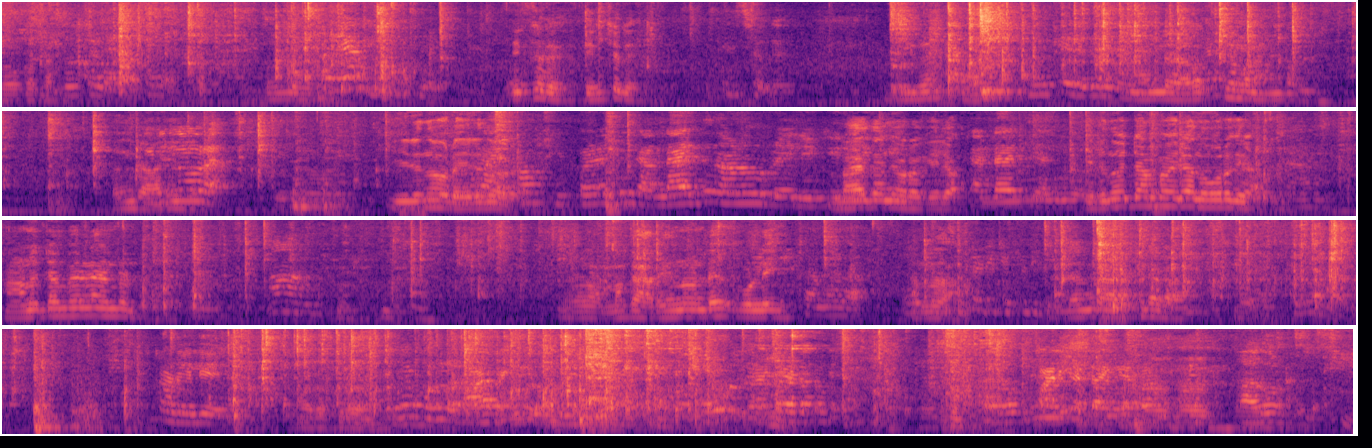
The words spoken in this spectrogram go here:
നോക്കണേ ജീവൻ ഇരുന്നൂറ്. കിലോ. ഇരുന്നൂറ്റമ്പത് രൂപ നൂറ് കിലോ. നാനൂറ്റമ്പത് രൂപ രണ്ടുണ്ട്. നമുക്ക് അറിയുന്നോണ്ട് പുള്ളി തന്നതാ. എല്ലാം കൂടെ അരക്കിലാണ്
